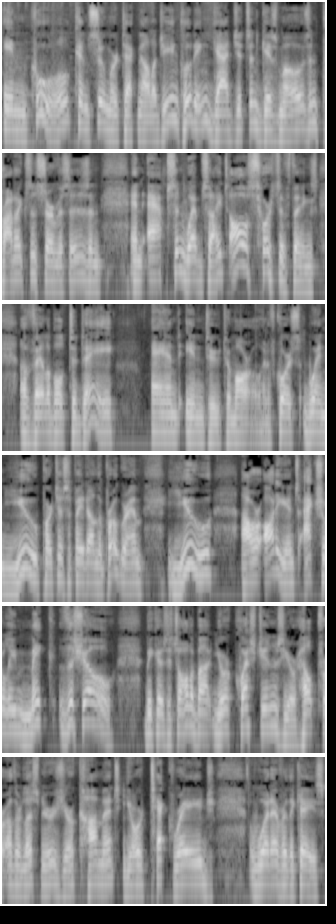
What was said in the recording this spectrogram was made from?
in cool consumer technology, including gadgets and gizmos and products and services and, and apps and websites, all sorts of things available today and into tomorrow. And of course, when you participate on the program, you, our audience, actually make the show because it's all about your questions, your help for other listeners, your comments, your tech rage, whatever the case.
